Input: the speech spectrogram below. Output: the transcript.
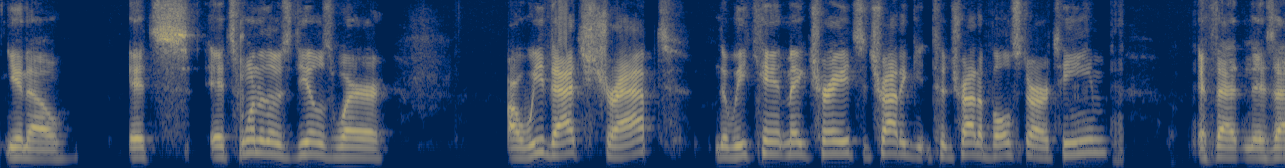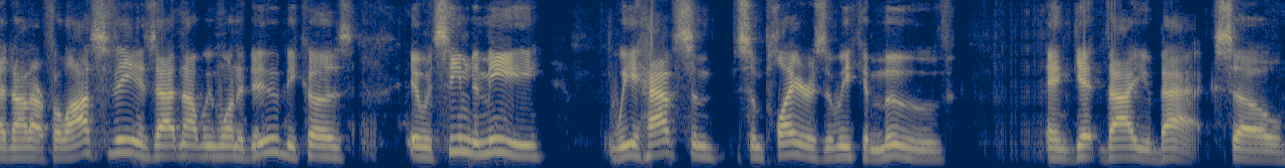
you know, it's it's one of those deals where are we that strapped that we can't make trades to try to get, to try to bolster our team? If that is that not our philosophy, is that not what we want to do? Because it would seem to me we have some some players that we can move and get value back. So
